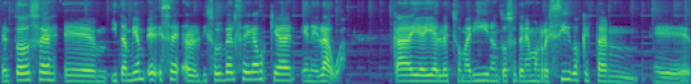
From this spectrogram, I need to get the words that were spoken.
Entonces, y también ese, al disolverse, digamos, queda en el agua cae ahí al lecho marino, entonces tenemos residuos que están eh,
